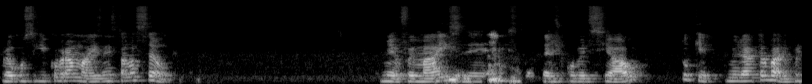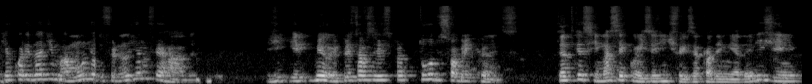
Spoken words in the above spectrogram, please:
para eu conseguir cobrar mais na instalação. Meu, foi mais é, estratégia comercial do que melhor trabalho, porque a qualidade, a mão de obra do Fernando já era ferrada. Ele, meu, ele prestava serviço para todos os fabricantes. Tanto que, assim, na sequência, a gente fez a academia da LG,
